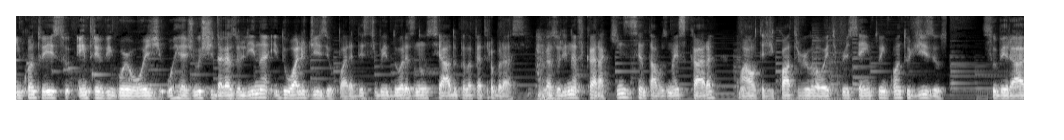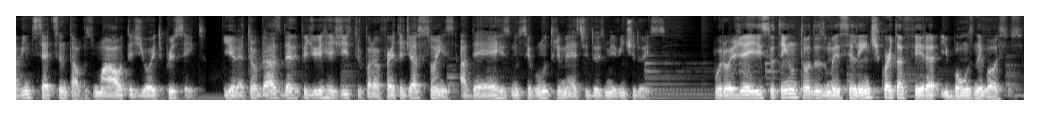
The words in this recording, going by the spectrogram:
Enquanto isso, entra em vigor hoje o reajuste da gasolina e do óleo diesel para distribuidoras anunciado pela Petrobras. A gasolina ficará 15 centavos mais cara, uma alta de 4,8%, enquanto o diesel subirá a 27 centavos, uma alta de 8%. E a Eletrobras deve pedir registro para oferta de ações, ADRs, no segundo trimestre de 2022. Por hoje é isso, tenham todos uma excelente quarta-feira e bons negócios.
